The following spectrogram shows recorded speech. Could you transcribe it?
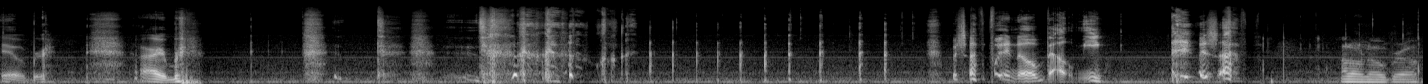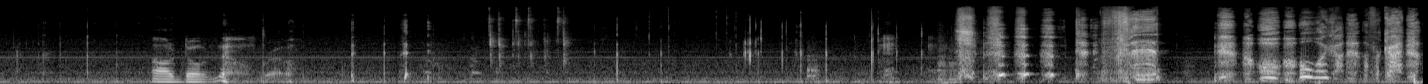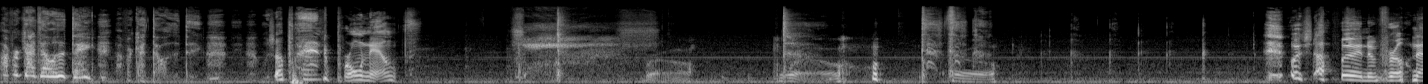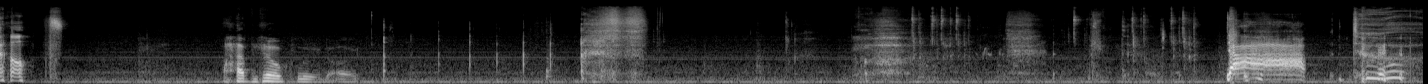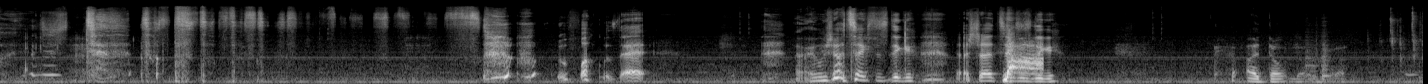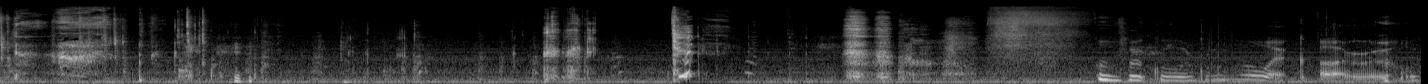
Hell, bro. All right, bro. what y'all putting about me? What y'all I don't know, bro. I don't know, bro. Oh, oh my god, I forgot. I forgot that was a thing. I forgot that I a thing. What y'all putting the pronouns? Bro. Bro. bro. What y'all putting the pronouns? I have no clue, dog. Ah! Dude. Who the fuck was that? Alright, what y'all text this nigga? I to text this nigga. I don't know, bro. Oh my god.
